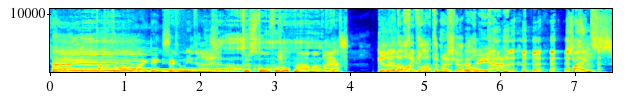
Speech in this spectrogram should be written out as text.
Ja. ik dacht hem ook, maar ik denk, zeg hem niet. Te stom voor de opname. Maar Ja. ja. Kunnen Ja, dacht ik later maar Charles. Ja. Sainz!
